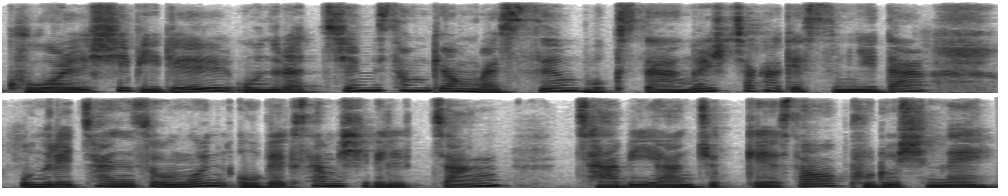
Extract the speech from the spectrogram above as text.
9월 11일 오늘 아침 성경 말씀 묵상을 시작하겠습니다. 오늘의 찬송은 531장 자비한 주께서 부르시네.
